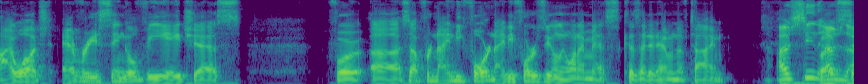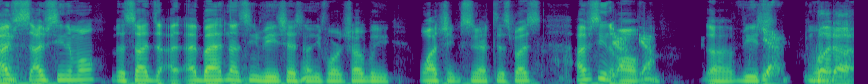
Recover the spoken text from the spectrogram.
I watched every single VHS for uh except for 94. 94 is the only one I missed because I didn't have enough time. I've seen. I've, since- I've I've seen them all. Besides, I, I, but I have not seen VHS ninety four. Which I'll be watching soon after this. But I've seen all of them. Uh, VHS. Yeah, but uh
